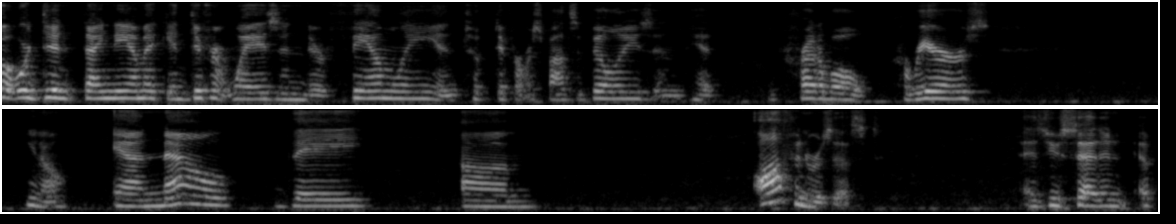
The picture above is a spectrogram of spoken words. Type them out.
but were di- dynamic in different ways in their family and took different responsibilities and had incredible careers, you know, and now they um, often resist. As you said, and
